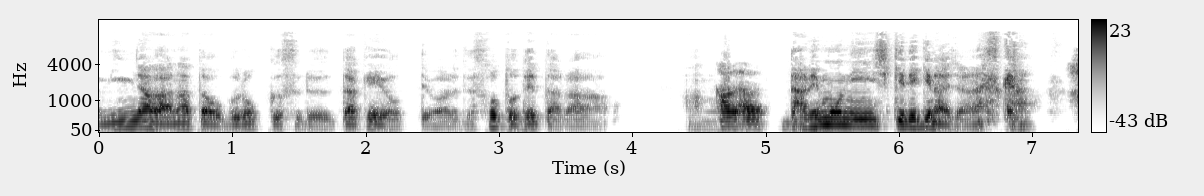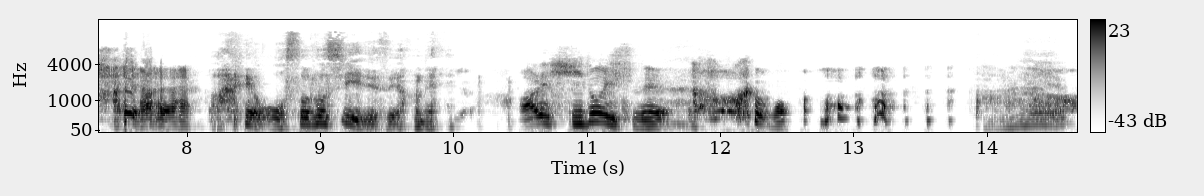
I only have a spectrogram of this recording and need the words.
みんながあなたをブロックするだけよって言われて、外出たら、あの、はいはい。誰も認識できないじゃないですか。はいはいはい。あれ恐ろしいですよね。あれひどいっすね。僕も。あ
